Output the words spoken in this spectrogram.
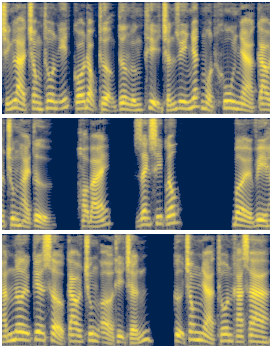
chính là trong thôn ít có đọc thượng tương ứng thị trấn duy nhất một khu nhà cao trung hải tử, họ bái, danh sĩ gốc. Bởi vì hắn nơi kia sở cao trung ở thị trấn, cự trong nhà thôn khá xa,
